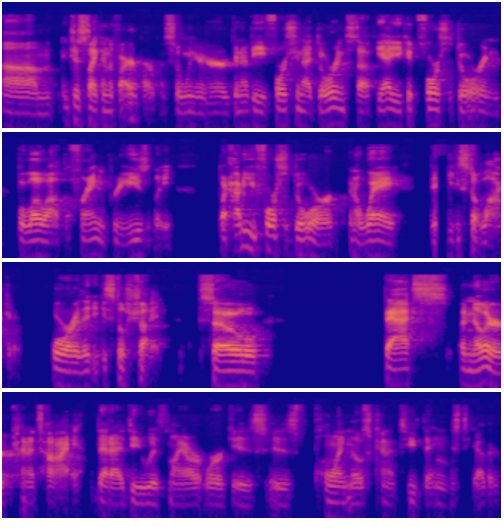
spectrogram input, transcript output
Um, just like in the fire department. So when you're going to be forcing that door and stuff, yeah, you could force a door and blow out the frame pretty easily. But how do you force a door in a way that you can still lock it or that you can still shut it? So that's another kind of tie that I do with my artwork is is pulling those kind of two things together.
